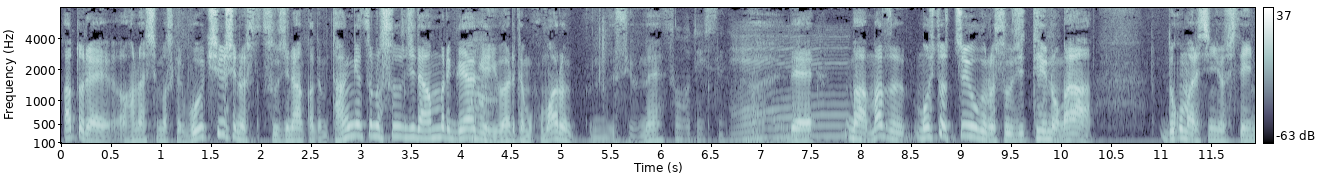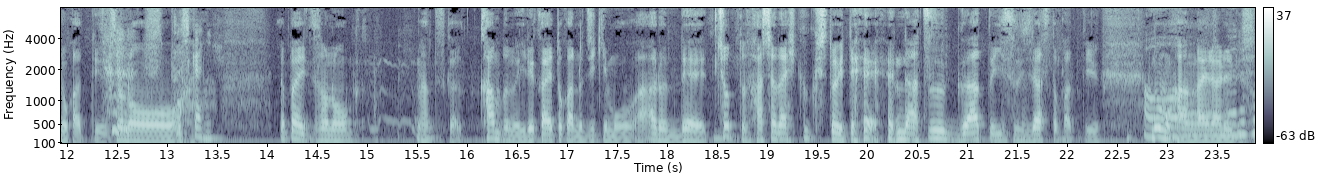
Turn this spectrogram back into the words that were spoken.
後でお話ししますけど貿易収支の数字なんかでも単月の数字であんまりギャーギャー言われても困るんですよね。そうですね、はい、で、まあ、まずもう一つ中国の数字っていうのがどこまで信用していいのかっていうその 確かに。やっぱりそのなんですか幹部の入れ替えとかの時期もあるんで、ちょっと発射台低くしといて、夏、ぐわっといい数字出すとかっていうのも考えられるし、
